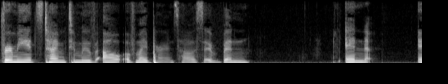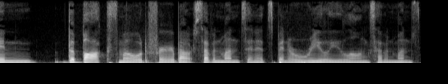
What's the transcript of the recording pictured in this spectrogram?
for me, it's time to move out of my parents' house. I've been in in the box mode for about seven months, and it's been a really long seven months.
